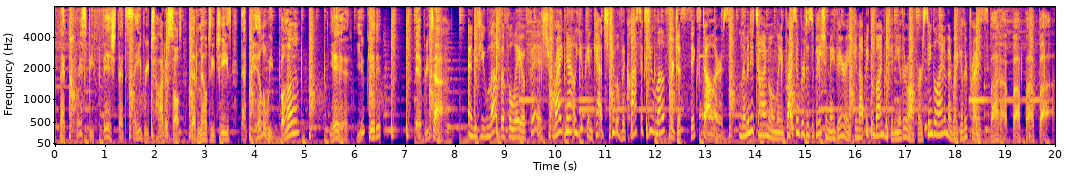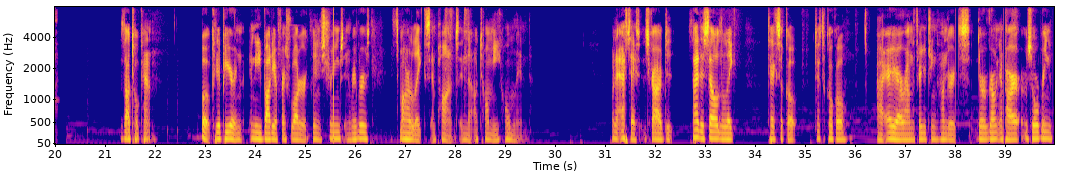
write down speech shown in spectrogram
That crispy fish, that savory tartar sauce, that melty cheese, that pillowy bun. Yeah, you get it. Every time. And if you love the filet of fish, right now you can catch two of the classics you love for just $6. Limited time only. Price and participation may vary. Cannot be combined with any other offer. Single item at regular price. Ba da ba ba ba. Zatokan. Boat could appear in any body of fresh water, including streams and rivers, and smaller lakes and ponds in the Otomi homeland. When the Aztecs decided to sell the Lake Texcoco, Texcoco uh, area around the 1300s, their growing empire absorbing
